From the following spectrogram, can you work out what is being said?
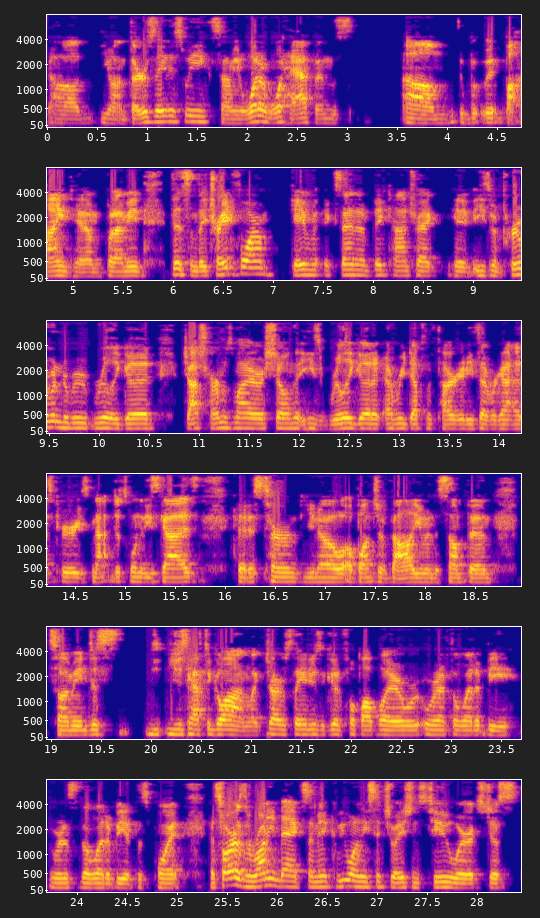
uh, you know, on Thursday this week. So I mean, what what happens um, behind him. But I mean, listen, they traded for him, gave him, extended a big contract. He's been proven to be really good. Josh Hermsmeyer has shown that he's really good at every depth of target he's ever got in his career. He's not just one of these guys that has turned, you know, a bunch of value into something. So I mean, just, you just have to go on. Like Jarvis Landry's a good football player. We're, we're gonna have to let it be. We're just gonna let it be at this point. As far as the running backs, I mean, it could be one of these situations too where it's just,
